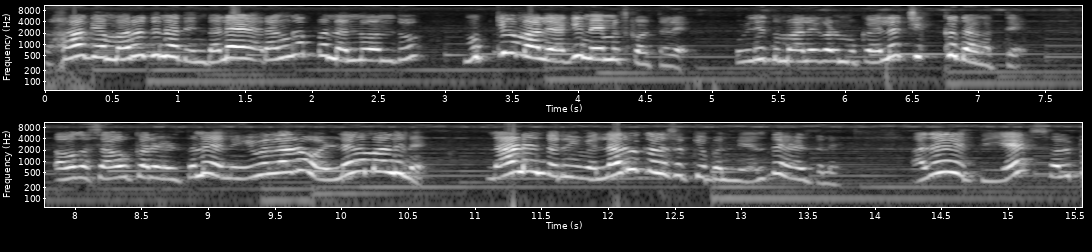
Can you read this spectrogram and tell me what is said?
ಹಾಗೆ ಮರುದಿನದಿಂದಲೇ ರಂಗಪ್ಪನನ್ನು ಒಂದು ಮುಖ್ಯ ಮಾಲೆಯಾಗಿ ನೇಮಿಸ್ಕೊಳ್ತಾರೆ. ಉಳಿದ ಮಾಲೆಗಳ ಮುಖ ಎಲ್ಲ ಚಿಕ್ಕದಾಗತ್ತೆ. ಅವಾಗ ಸಾಹುಕಾರ ಹೇಳ್ತಾನೆ, ನೀವೆಲ್ಲರೂ ಒಳ್ಳೆಯ ಮಾಲಿನೇ. ನಾಳೆಯಿಂದ ನೀವೆಲ್ಲರೂ ಕೆಲಸಕ್ಕೆ ಬನ್ನಿ ಅಂತ ಹೇಳ್ತಾನೆ. ಅದೇ ರೀತಿಯೇ ಸ್ವಲ್ಪ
